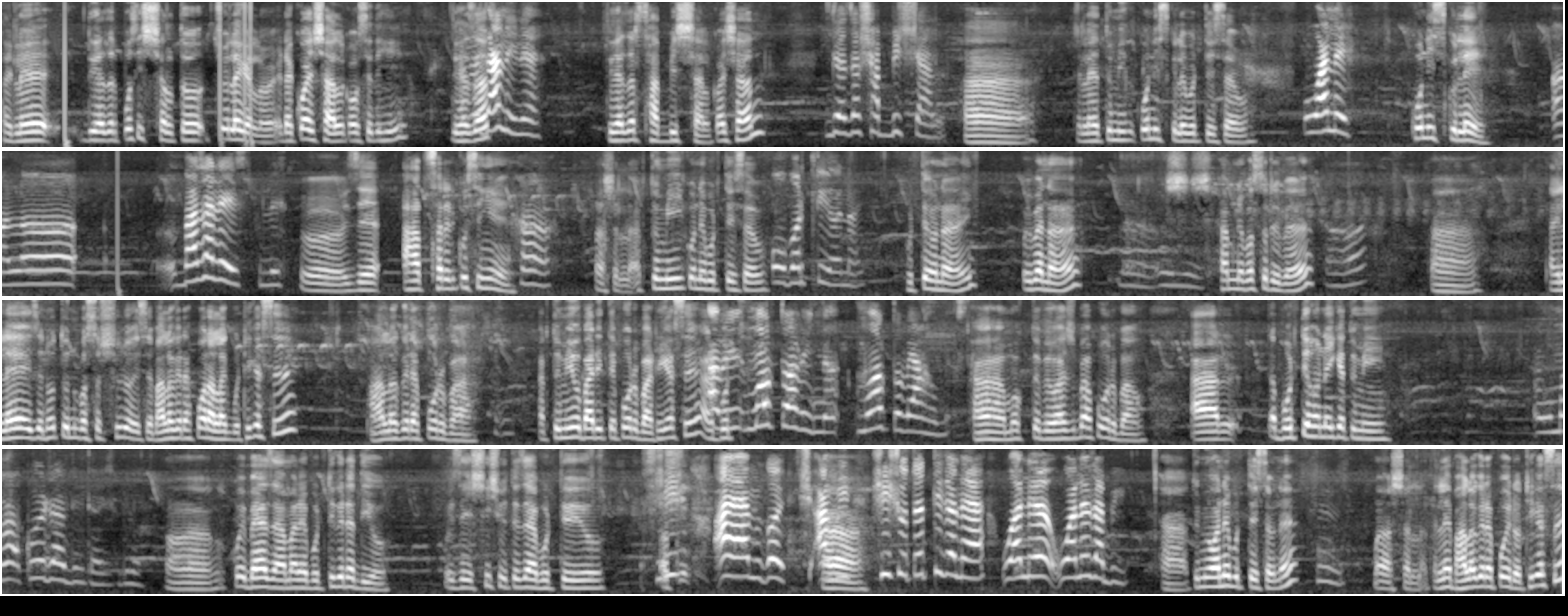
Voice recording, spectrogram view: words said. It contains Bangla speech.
তাইলে দুই হাজার পঁচিশ সাল তো চলে গেল। এটা কয় সাল? কৌছে দেখি। দুই হাজার? দুই হাজার ছাব্বিশ সাল। কয় সাল? দুই হাজার ছাব্বিশ সাল। হ্যাঁ। তাহলে তুমি কোন স্কুলে ভর্তি হয়েছাও ওয়ানে। কোন স্কুলে? বাজারে স্কুলে। ও, ওই যে আহাত স্যারের কোচিং এ? হ্যাঁ। মাসাল্লাহ আর তুমি কোনে ভর্তি হয়েছাও ও ভর্তি হয় নাই। ভর্তিও নাই? ওইবা না? না, সামনে বছর হইবে। হ্যাঁ। তাইলে এই যে নতুন বছর শুরু হয়েছে ভালো করে পড়া লাগবে ঠিক আছে? ভালো করে পড়বা। আর তুমিও বাড়িতে পড়বা ঠিক আছে? আর হ্যাঁ হ্যাঁ মক্তবে আসবা পড়বাও। আর তা ভর্তি হও নাই কে তুমি? কই বেয়া যা আমারে ভর্তি করে দিও। ওই যে শিশুতে যা ভর্তি হইও। আমি হ্যাঁ। শিশুদের থেকে না ওয়ানে ওয়ানে যাবি। হ্যাঁ তুমি অনেক ভর্তি না? মাশাল্লাহ তাহলে ভালো করে পড়ো ঠিক আছে?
